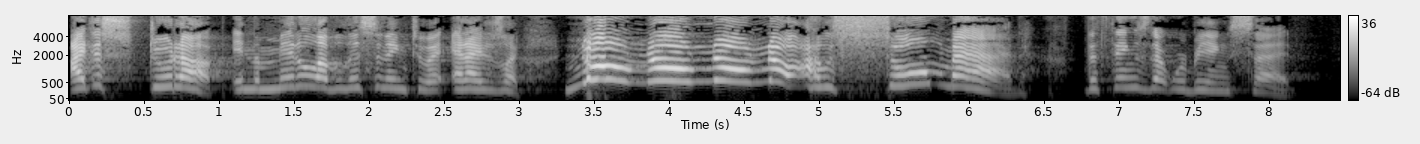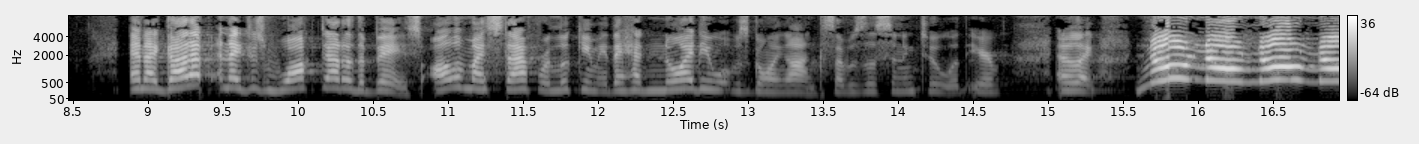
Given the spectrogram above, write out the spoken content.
I just stood up in the middle of listening to it and I was like, no, no, no, no. I was so mad, the things that were being said. And I got up and I just walked out of the base. All of my staff were looking at me. They had no idea what was going on because I was listening to it with ear. And I was like, no, no, no, no,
